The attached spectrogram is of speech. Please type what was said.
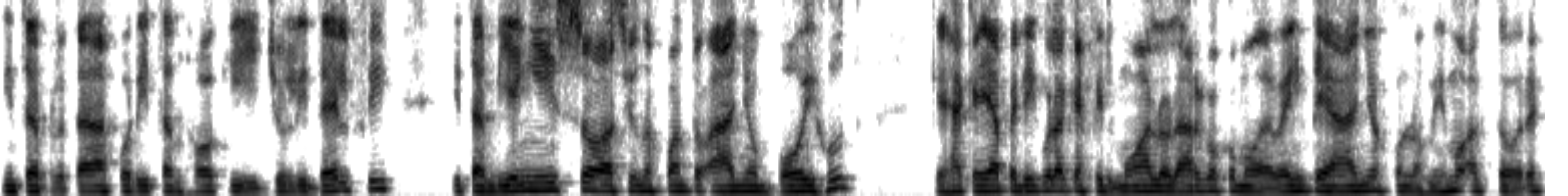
interpretadas por Ethan Hawke y Julie Delphi. Y también hizo hace unos cuantos años Boyhood, que es aquella película que filmó a lo largo como de 20 años con los mismos actores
